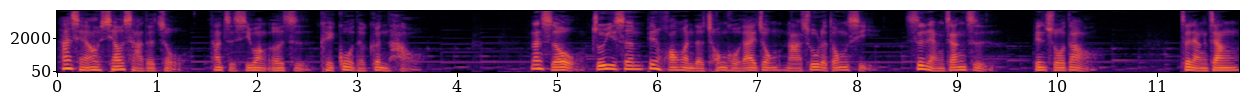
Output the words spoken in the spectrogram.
她想要潇洒的走，她只希望儿子可以过得更好。那时候，朱医生便缓缓地从口袋中拿出了东西，是两张纸，便说道：“这两张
